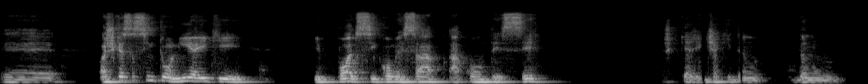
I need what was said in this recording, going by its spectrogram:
É, acho que essa sintonia aí que, que pode se começar a acontecer Acho que a gente aqui dando, dando um,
